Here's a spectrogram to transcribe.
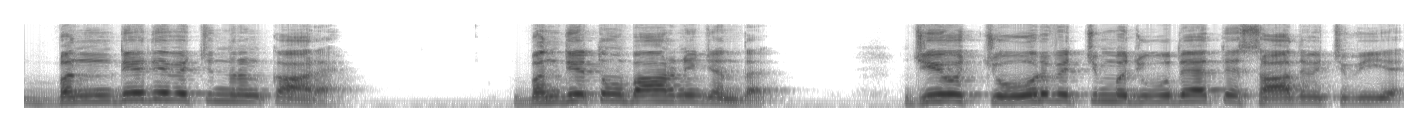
ਬੰਦੇ ਦੇ ਵਿੱਚ ਨਿਰੰਕਾਰ ਹੈ। ਬੰਦੇ ਤੋਂ ਬਾਹਰ ਨਹੀਂ ਜਾਂਦਾ। ਜੇ ਉਹ ਚੋਰ ਵਿੱਚ ਮੌਜੂਦ ਹੈ ਤੇ ਸਾਧ ਵਿੱਚ ਵੀ ਹੈ।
